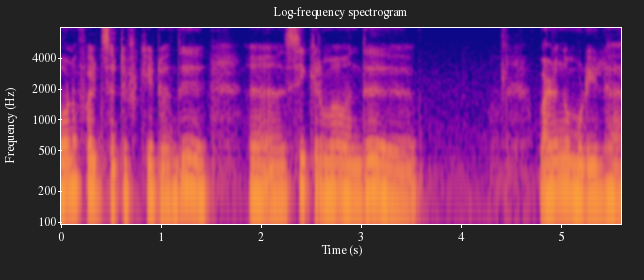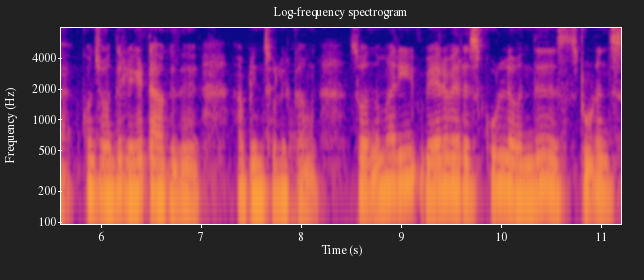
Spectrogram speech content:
போனஃபைட் சர்டிஃபிகேட் வந்து சீக்கிரமாக வந்து வழங்க முடியல. கொஞ்சம் வந்து லேட் ஆகுது அப்படின்னு சொல்லியிருக்காங்க ஸோ அந்த மாதிரி வேறு வேறு ஸ்கூலில் வந்து ஸ்டூடெண்ட்ஸ்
